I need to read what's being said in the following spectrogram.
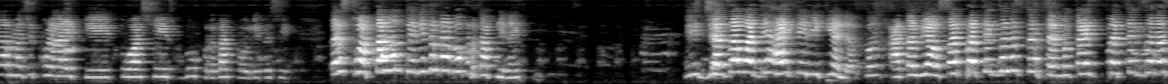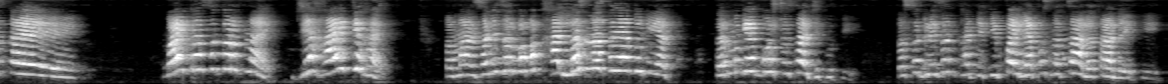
कर्माची फळं आहेत की तू अशी भोकरं दाखवली तशी? तर स्वतःहून त्यांनी तर काय भोकरं कापली नाही ती आहे त्यांनी केलं. पण आता व्यवसाय प्रत्येक जणच करताय. मग काय प्रत्येक जणच काय वाईट असं करत नाही. जे आहे ते आहे. तर माणसाने जर बाबा खाल्लंच नसतं या दुनियात तर मग एक गोष्ट साहजिक होती. तर सगळेजण खाते. ती पहिल्यापासून चालत आलंय ती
